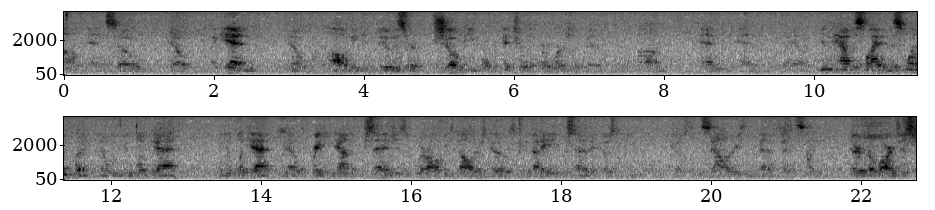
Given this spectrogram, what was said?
Um, And so, you know, again, you know, all we can do is sort of show people the picture that we're working with. Um, And, and, you know, didn't have the slide in this one, but, you know, when you look at, when you look at you know breaking down the percentages of where all these dollars goes, I mean, about 80 percent of it goes to goes to the salaries and benefits, and they're the largest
